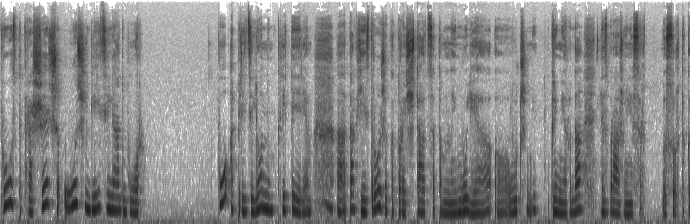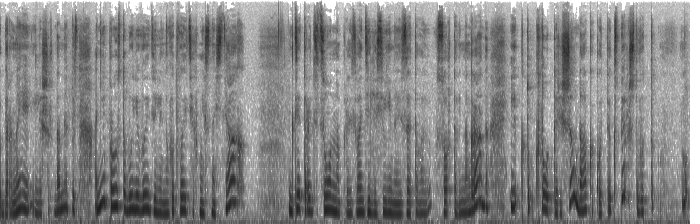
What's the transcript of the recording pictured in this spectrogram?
просто прошедшие очень длительный отбор по определенным критериям. А, так есть дрожжи, которые считаются там наиболее э, лучшими, к примеру, да, для сбраживания сорта сорта Каберне или Шардоне. То есть они просто были выделены вот в этих местностях, где традиционно производились вина из этого сорта винограда. И кто-то решил, да, какой-то эксперт, что вот ну,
